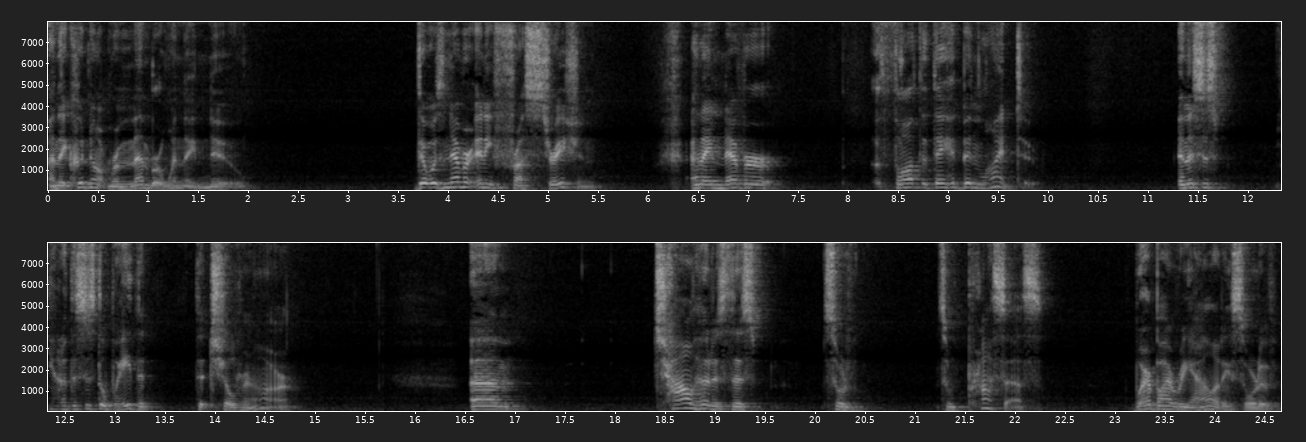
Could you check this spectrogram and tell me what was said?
And they could not remember when they knew there was never any frustration, and they never thought that they had been lied to. And this is, you know, this is the way that, that children are. Um, childhood is this sort of, sort of process whereby reality sort of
